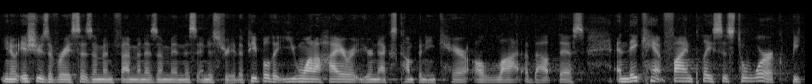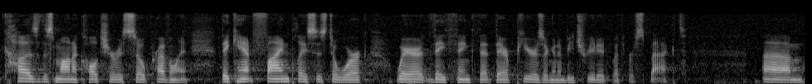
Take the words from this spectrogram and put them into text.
you know, issues of racism and feminism in this industry. The people that you want to hire at your next company care a lot about this, and they can't find places to work because this monoculture is so prevalent. They can't find places to work where they think that their peers are going to be treated with respect. Um,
